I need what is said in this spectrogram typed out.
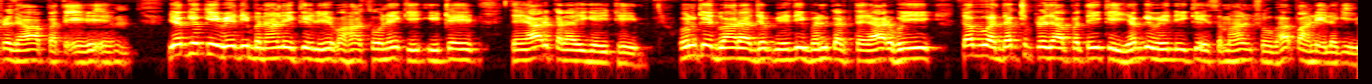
प्रजापते। यज्ञ की वेदी बनाने के लिए वहाँ सोने की ईटें तैयार कराई गई थी। उनके द्वारा जब वेदी बनकर तैयार हुई, तब वह दक्ष प्रजापति की यज्ञ वेदी के समान शोभा पाने लगी।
